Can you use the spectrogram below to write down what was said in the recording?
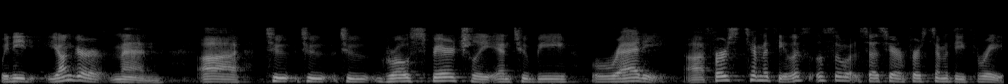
We need younger men uh, to, to, to grow spiritually and to be ready. Uh, Timothy, let's listen to what it says here in First Timothy 3.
